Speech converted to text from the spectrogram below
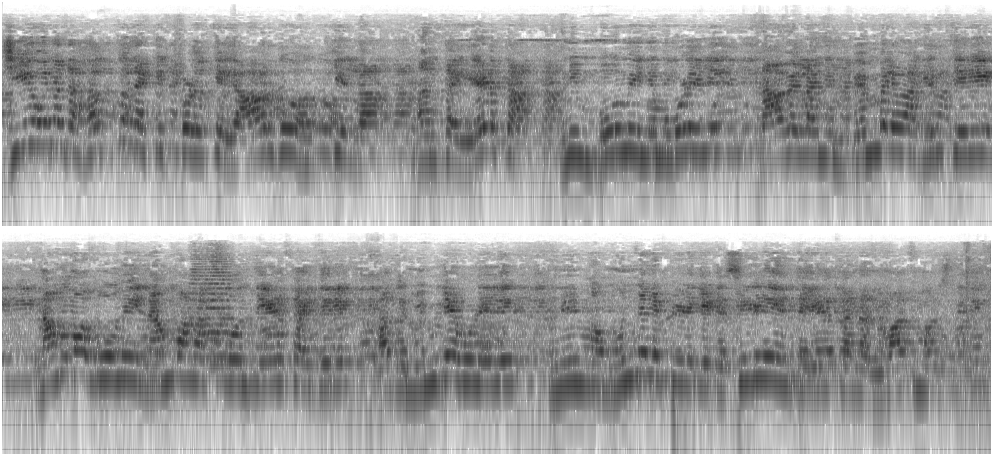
ಜೀವನದ ಹಕ್ಕನ್ನ ಕಿತ್ಕೊಳ್ಳೋಕೆ ಯಾರಿಗೂ ಹಕ್ಕಿಲ್ಲ ಅಂತ ಹೇಳ್ತಾ, ನಿಮ್ ಭೂಮಿ ನಿಮ್ ಉಳಿಲಿ, ನಾವೆಲ್ಲ ನಿಮ್ ಬೆಂಬಲವಾಗಿ ಇರ್ತೀರಿ ನಮ್ಮ ಭೂಮಿ ನಮ್ಮ ಹಕ್ಕು ಅಂತ ಹೇಳ್ತಾ ಇದ್ದೀರಿ. ಅದು ನಿಮ್ಗೆ ಉಳಿಲಿ, ನಿಮ್ಮ ಮುಂದಿನ ಪೀಳಿಗೆಗೆ ಸಿಗಲಿ ಅಂತ ಹೇಳ್ತಾ ನಾನು ಮಾತು ಮುಗಿಸ್ತೀನಿ.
